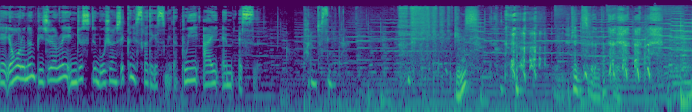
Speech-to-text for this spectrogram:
예, 영어로는 Visually Induced Motion Sickness가 되겠습니다. VIMS. 발음 좋습니다. 빔스. 빔스랍니다. 네.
